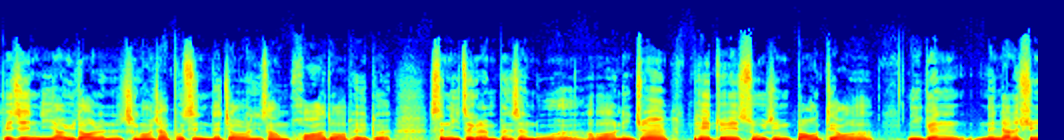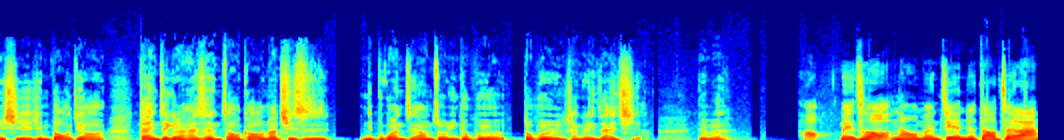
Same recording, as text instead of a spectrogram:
毕竟你要遇到人的情况下，不是你在交友软体上划多少配对，是你这个人本身如何，好不好？你就算配对数已经爆掉了，你跟人家的讯息已经爆掉了，但你这个人还是很糟糕，那其实你不管怎样做，你都不有都不有人想跟你在一起啊，对不对？好，没错，那我们今天就到这啦。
